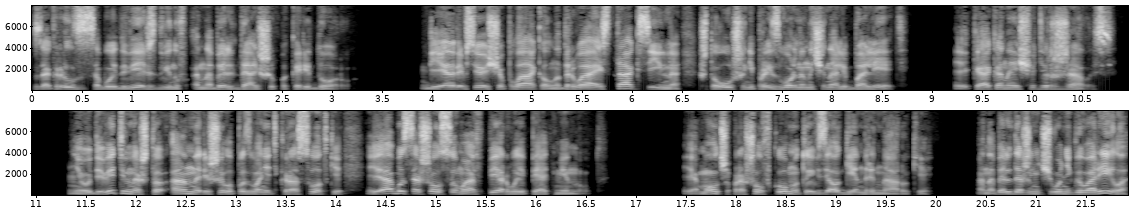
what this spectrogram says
закрыл за собой дверь, сдвинув Аннабель дальше по коридору. Генри все еще плакал, надрываясь так сильно, что уши непроизвольно начинали болеть. И как она еще держалась? Неудивительно, что Анна решила позвонить красотке. Я бы сошел с ума в первые пять минут. Я молча прошел в комнату и взял Генри на руки. Аннабель даже ничего не говорила,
